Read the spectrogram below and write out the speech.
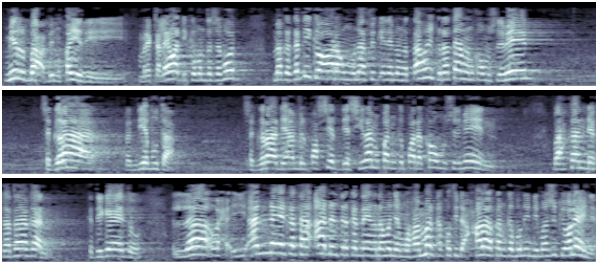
Mirba' bin Qaidi. Mereka lewat di kebun tersebut. Maka ketika orang munafik ini mengetahui kedatangan kaum muslimin, segera dan dia buta. Segera dia ambil pasir, dia siramkan kepada kaum muslimin. Bahkan dia katakan ketika itu, La uhyi andai kata ada terkena yang namanya Muhammad, aku tidak halalkan kebun ini dimasuki olehnya.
